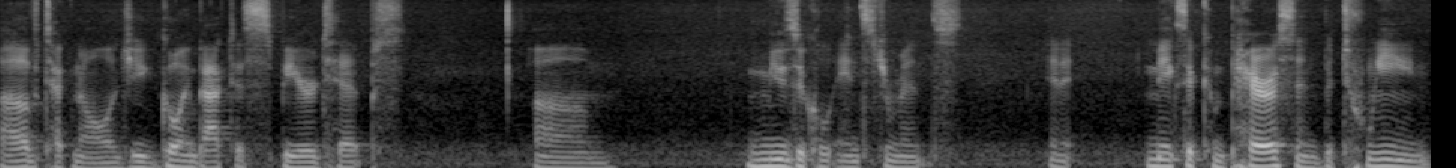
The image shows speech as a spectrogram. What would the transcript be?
of technology, going back to spear tips, um, musical instruments, and it makes a comparison between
